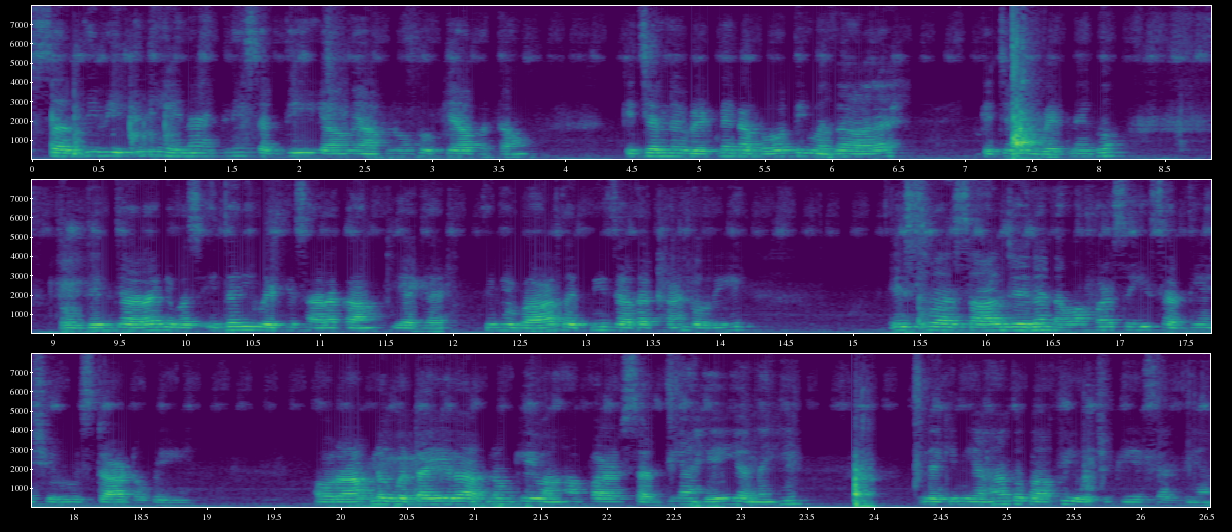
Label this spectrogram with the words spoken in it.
सर्दी भी इतनी है ना, इतनी सर्दी, या मैं आप लोगों को क्या बताऊँ? किचन में बैठने का बहुत ही मज़ा आ रहा है, किचन में बैठने को। और दिल जा रहा है कि बस इधर ही बैठ के सारा काम किया जाए क्योंकि बाहर तो इतनी ज़्यादा ठंड हो रही है। इस साल जो है ना, नवंबर से ही सर्दियाँ शुरू स्टार्ट हो गई हैं। और आप लोग बताइएगा, आप लोगों के वहाँ पर सर्दियाँ है या नहीं? लेकिन यहाँ तो काफ़ी हो चुकी है सर्दियाँ।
